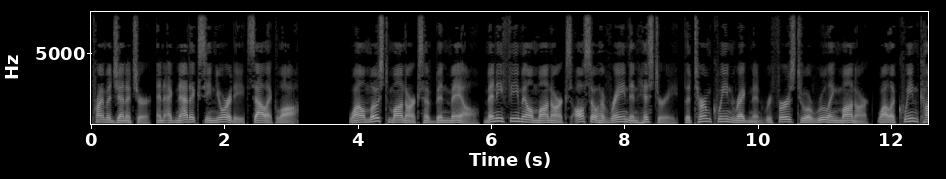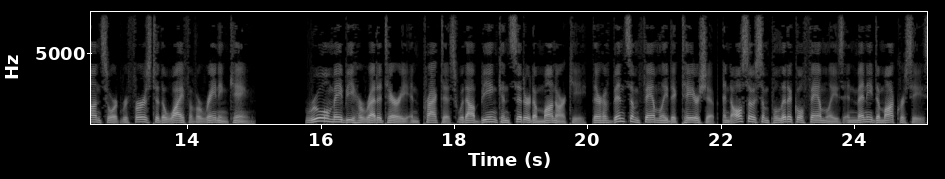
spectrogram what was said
primogeniture, and agnatic seniority Salic law. While most monarchs have been male, many female monarchs also have reigned in history. The term queen regnant refers to a ruling monarch, while a queen consort refers to the wife of a reigning king. Rule may be hereditary in practice without being considered a monarchy. There have been some family dictatorship, and also some political families in many democracies.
